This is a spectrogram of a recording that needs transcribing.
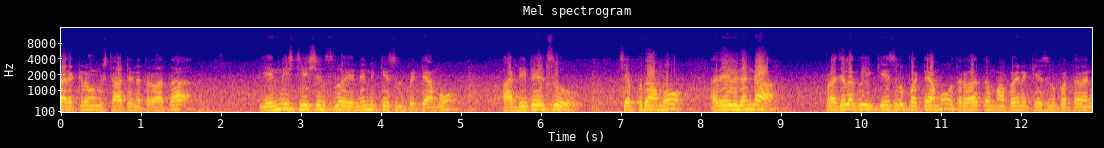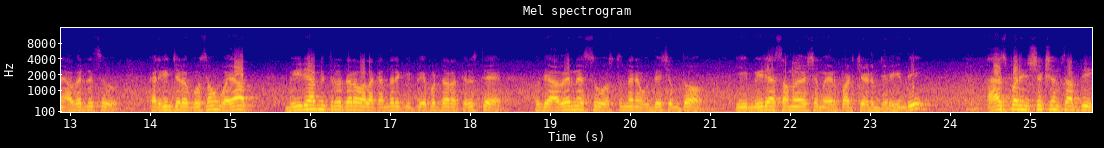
కార్యక్రమం స్టార్ట్ అయిన తర్వాత ఎన్ని స్టేషన్స్లో ఎన్నెన్ని కేసులు పెట్టాము ఆ డీటెయిల్స్ చెప్దాము. అదేవిధంగా ప్రజలకు ఈ కేసులు పట్టాము. తర్వాత మా పైన కేసులు పడతామనే అవేర్నెస్ కలిగించడం కోసం వయా మీడియా మిత్రుల ద్వారా వాళ్ళకందరికీ పేపర్ ద్వారా తెలిస్తే కొద్దిగా అవేర్నెస్ వస్తుందనే ఉద్దేశంతో ఈ మీడియా సమావేశం ఏర్పాటు చేయడం జరిగింది. As per instructions of the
